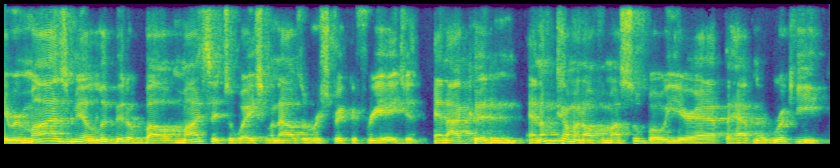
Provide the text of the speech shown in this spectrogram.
it reminds me a little bit about my situation when I was a restricted free agent and I couldn't, and I'm coming off of my Super Bowl year after having a rookie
